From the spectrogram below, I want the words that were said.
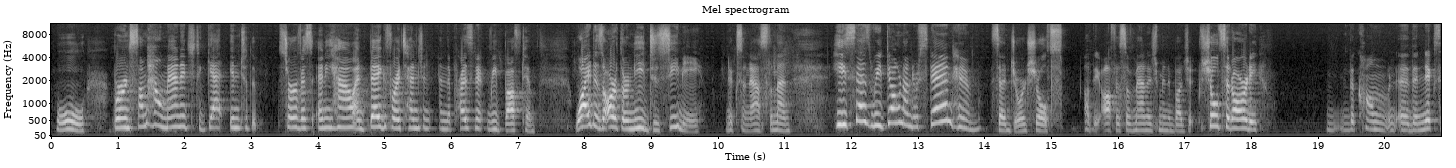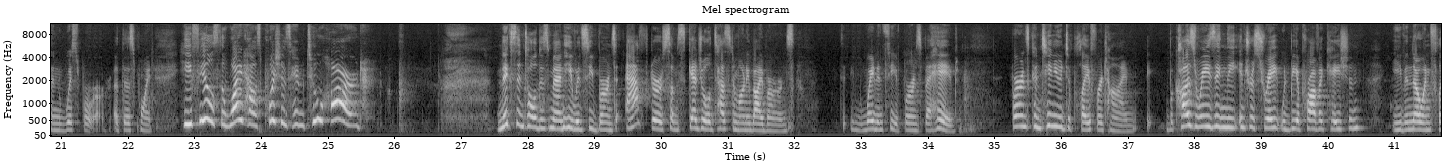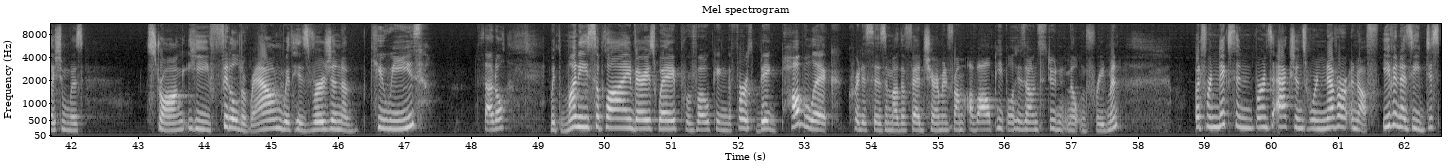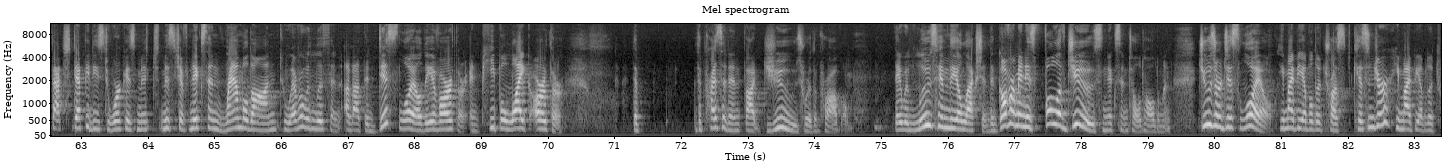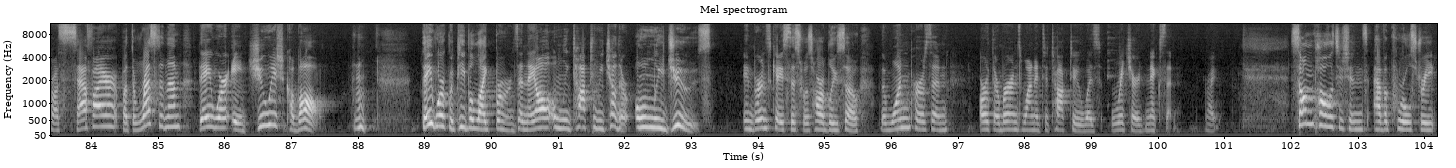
Oh, Burns somehow managed to get into the service anyhow and begged for attention, and the president rebuffed him. Why does Arthur need to see me? Nixon asked the men. He says we don't understand him, said George Shultz of the Office of Management and Budget. Shultz had already become uh, the Nixon whisperer at this point. He feels the White House pushes him too hard. Nixon told his men he would see Burns after some scheduled testimony by Burns. Wait and see if Burns behaved. Burns continued to play for time. Because raising the interest rate would be a provocation, even though inflation was strong, he fiddled around with his version of QEs, subtle, with the money supply in various ways, provoking the first big public criticism of the Fed chairman from, of all people, his own student, Milton Friedman. But for Nixon, Burns' actions were never enough. Even as he dispatched deputies to work his mischief, Nixon rambled on to whoever would listen about the disloyalty of Arthur and people like Arthur. The, the president thought Jews were the problem. They would lose him the election. The government is full of Jews, Nixon told Haldeman. Jews are disloyal. He might be able to trust Kissinger, he might be able to trust Safire, but the rest of them, they were a Jewish cabal. Hmm. They work with people like Burns, and they all only talk to each other, only Jews. In Burns' case, this was hardly so. The one person Arthur Burns wanted to talk to was Richard Nixon, right? Some politicians have a cruel streak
